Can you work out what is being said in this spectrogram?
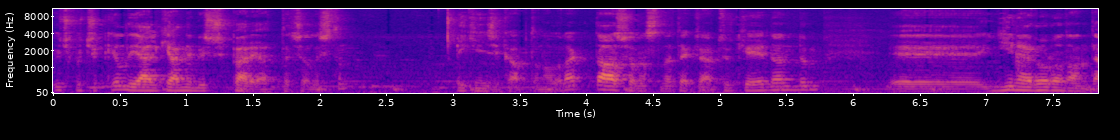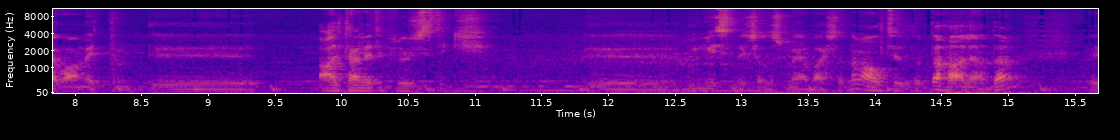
üç buçuk yıl yelkenli bir süper yatta çalıştım. ikinci kaptan olarak. Daha sonrasında tekrar Türkiye'ye döndüm. E, yine Roro'dan devam ettim. E, alternatif lojistik e, bünyesinde çalışmaya başladım. 6 yıldır da hala da e,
